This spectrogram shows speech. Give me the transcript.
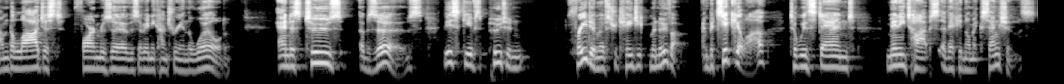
um, the largest foreign reserves of any country in the world. And as Tooze observes, this gives Putin freedom of strategic maneuver, in particular to withstand many types of economic sanctions.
